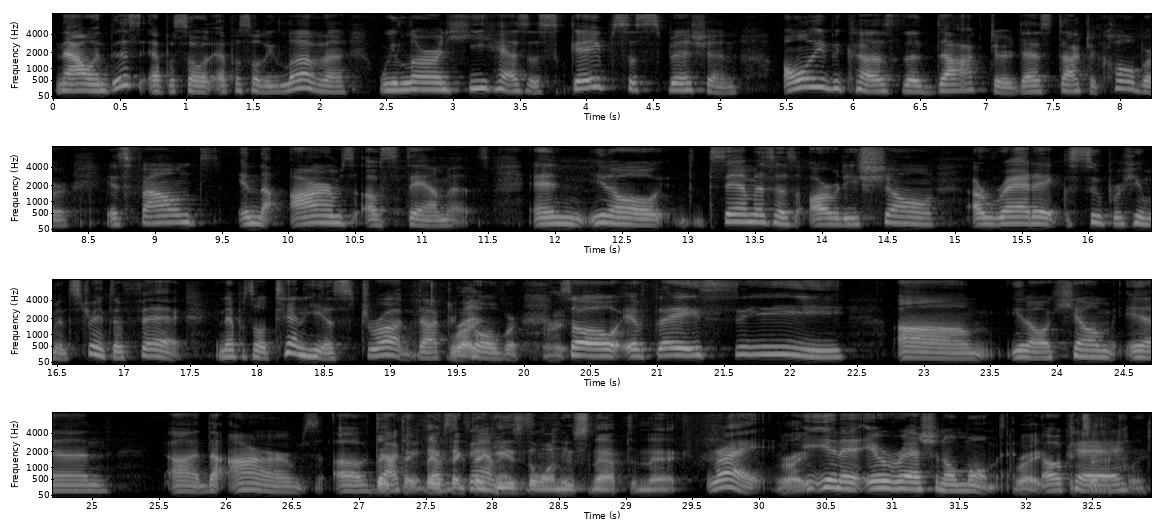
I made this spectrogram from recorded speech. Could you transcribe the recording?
Now, in this episode, episode 11, we learn he has escaped suspicion only because the doctor, that's Dr. Culber, is found in the arms of Stamets. And, you know, Stamets has already shown erratic superhuman strength. In fact, in episode 10, he has struck Dr. Right. Right. So if they see, um, you know, him in uh, the arms of they Dr. Think, they think Stamets. that he's the one who snapped the neck. Right. Right. In an irrational moment. Right. Okay. Exactly.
